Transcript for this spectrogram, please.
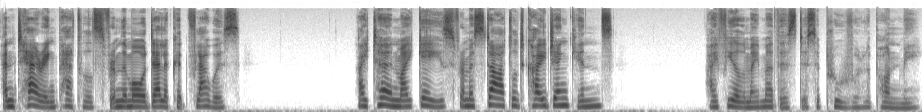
and tearing petals from the more delicate flowers. I turn my gaze from a startled Cai Jenkins. I feel my mother's disapproval upon me.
